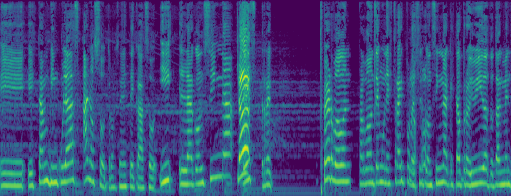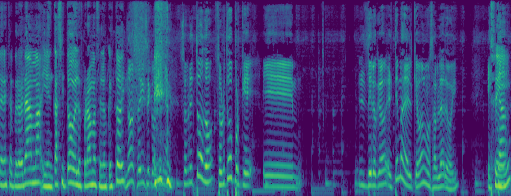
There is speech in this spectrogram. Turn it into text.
eh, están vinculadas a nosotros en este caso. Y la consigna ¡Ah! es... Perdón, perdón, tengo un strike por decir consigna que está prohibido totalmente en este programa y en casi todos los programas en los que estoy. No se dice consigna. sobre todo, sobre todo porque eh, de lo que el tema del que vamos a hablar hoy está Sí.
